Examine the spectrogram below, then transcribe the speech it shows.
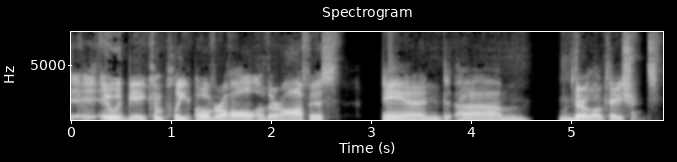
it would be a complete overhaul of their office and um, their locations.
